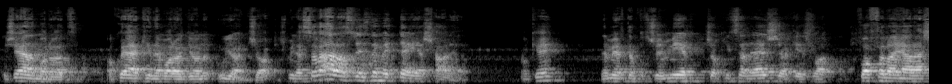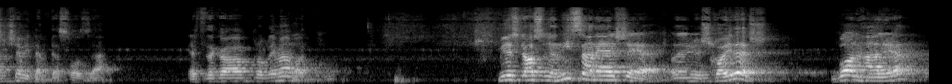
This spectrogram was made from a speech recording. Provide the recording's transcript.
és elmarad, akkor el kéne maradjon ugyancsak. És mi lesz a válasz, hogy ez nem egy teljes hallel. Oké? Okay? Nem értem pontosan, hogy miért csak hiszen első és a fa felajánlás, semmit nem tesz hozzá. Értitek a problémámat? Mi az, azt mondja, Nissan elsője, az egy hajdes, van Hallel,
